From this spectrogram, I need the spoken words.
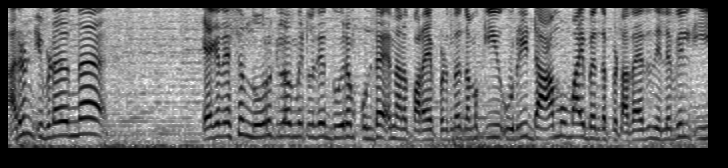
അരുൺ ഇവിടെ നിന്ന് ഏകദേശം നൂറ് കിലോമീറ്ററിലധികം ദൂരം ഉണ്ട് എന്നാണ് പറയപ്പെടുന്നത്. നമുക്ക് ഈ ഉറി ഡാമുമായി ബന്ധപ്പെട്ട് അതായത് നിലവിൽ ഈ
